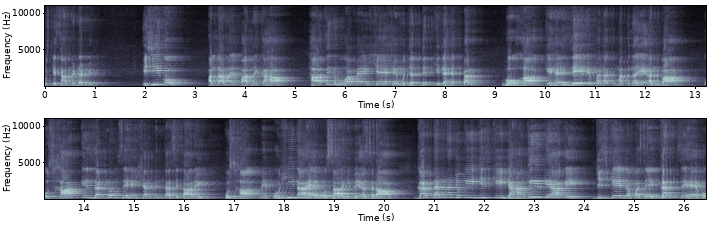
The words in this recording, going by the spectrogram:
उसके सामने डट गए। इसी को अल्लामा इकबाल ने कहा, हाजिर हुआ मैं शेख मुजद्दिद की लहज पर। वो खाक के है जेर फलक मतलय अनबार उस खाक के जर्रों से हैं शर्मिंदा सितारे। उस खाक में पोशीदा है वो साहिब असरार गर्दन न झुकी जिसकी जहांगीर के आगे, जिसके नफसे गर्म से है वो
